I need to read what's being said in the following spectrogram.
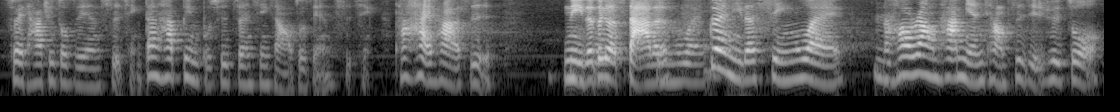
所以他去做这件事情，但他并不是真心想要做这件事情，他害怕的是你的这个打的行为，对你的行为，然后让他勉强自己去做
